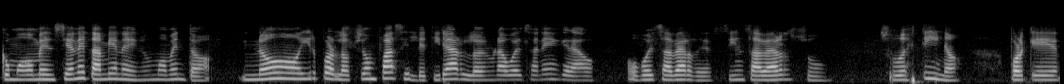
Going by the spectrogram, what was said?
Como mencioné también en un momento, no ir por la opción fácil de tirarlo en una bolsa negra o, o bolsa verde sin saber su, su destino. Porque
